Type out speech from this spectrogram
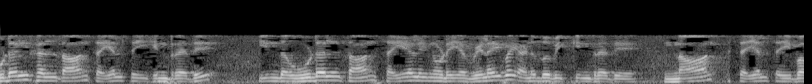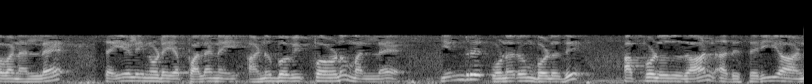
உடல்கள் தான் செயல் செய்கின்றது. இந்த உடல் தான் செயலினுடைய விளைவை அனுபவிக்கின்றது. நான் செயல் செய்பவன் அல்ல செயலினுடைய பலனை அனுபவிப்பவனும் அல்ல என்று உணரும் பொழுது அப்பொழுதுதான் அது சரியான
